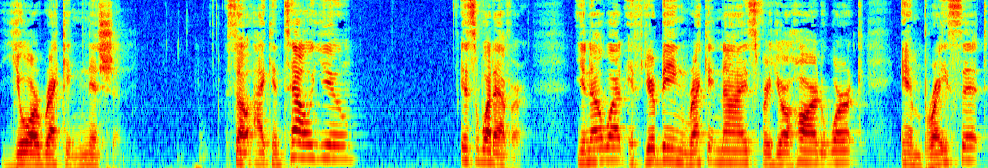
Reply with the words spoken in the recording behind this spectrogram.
your recognition. So I can tell you, it's whatever. You know what? If you're being recognized for your hard work, embrace it.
